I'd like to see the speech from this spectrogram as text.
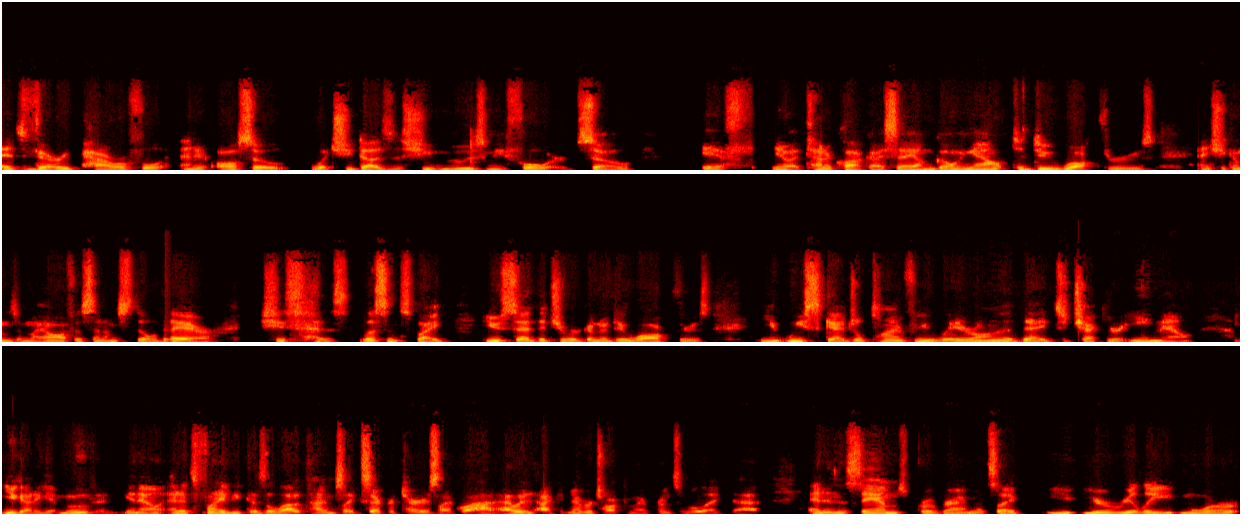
It's very powerful, and it also what she does is she moves me forward. So if you know at 10 o'clock I say I'm going out to do walkthroughs, and she comes in my office and I'm still there, she says, "Listen, Spike, you said that you were going to do walkthroughs. You, we scheduled time for you later on in the day to check your email you got to get moving, you know. And it's funny because a lot of times, like secretaries, like, well, I, I, would, I could never talk to my principal like that. And in the SAMS program, it's like you, you're really more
